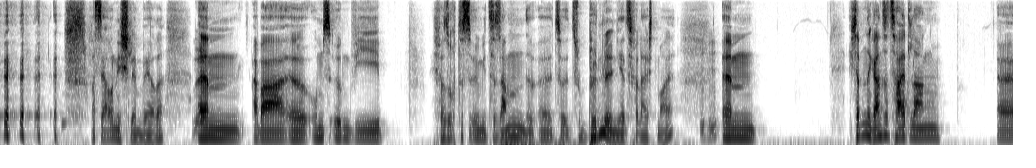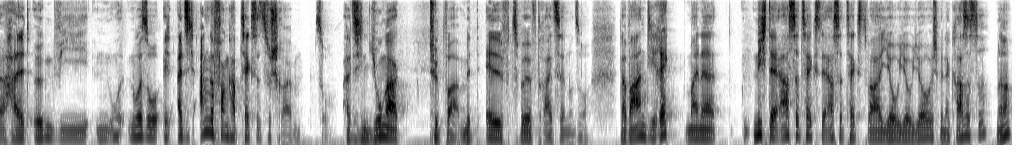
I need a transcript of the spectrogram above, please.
Was ja auch nicht schlimm wäre. Nee. Ähm, aber äh, um es irgendwie, ich versuche das irgendwie zusammen äh, zu, zu, bündeln jetzt vielleicht mal. Mhm. Ähm, ich habe eine ganze Zeit lang äh, halt irgendwie nur, nur so, als ich angefangen habe, Texte zu schreiben, so, als ich ein junger Typ war, mit 11, 12, 13 und so, da waren direkt meine nicht der erste Text, der erste Text war yo, yo, yo, ich bin der krasseste, ne?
